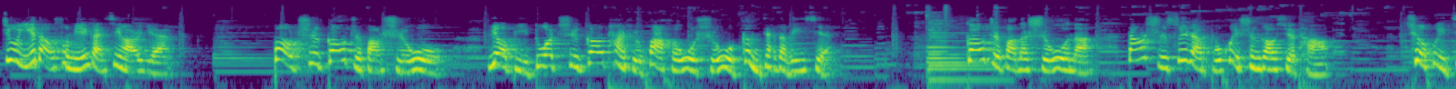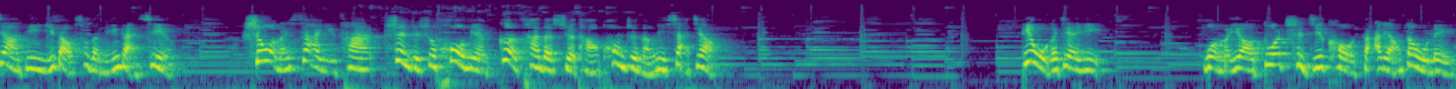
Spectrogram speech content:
就胰岛素敏感性而言，暴吃高脂肪食物。要比多吃高碳水化合物食物更加的危险。高脂肪的食物呢，当时虽然不会升高血糖，却会降低胰岛素的敏感性，使我们下一餐甚至是后面各餐的血糖控制能力下降。第五个建议，我们要多吃几口杂粮豆类，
